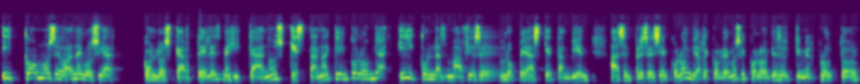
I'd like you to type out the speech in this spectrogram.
y cómo se va a negociar con los carteles mexicanos que están aquí en Colombia y con las mafias europeas que también hacen presencia en Colombia. Recordemos que Colombia es el primer productor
